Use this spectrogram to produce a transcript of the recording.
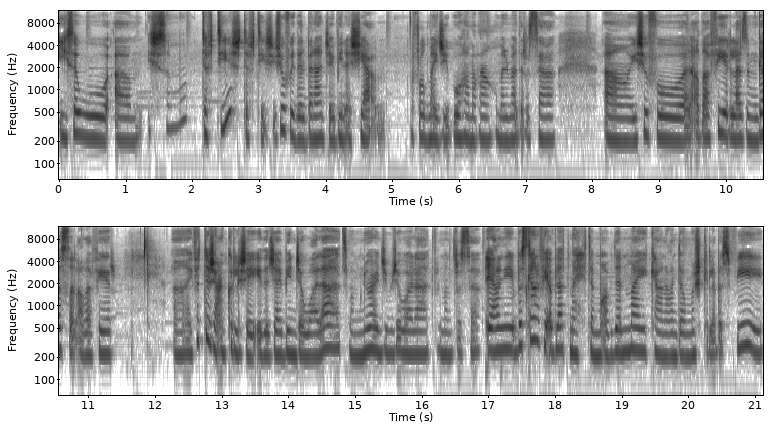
يسووا إيش يسموه؟ تفتيش؟ تفتيش. يشوفوا إذا البنات جايبين أشياء مفروض ما يجيبوها معاهم المدرسة. آه يشوفوا الأظافير لازم قص الأظافير. آه يفتش عن كل شيء. إذا جايبين جوالات ممنوع يجيب جوالات في المدرسة. يعني بس كان في أبلات ما يهتموا أبدا ما كان عندهم مشكلة. بس في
